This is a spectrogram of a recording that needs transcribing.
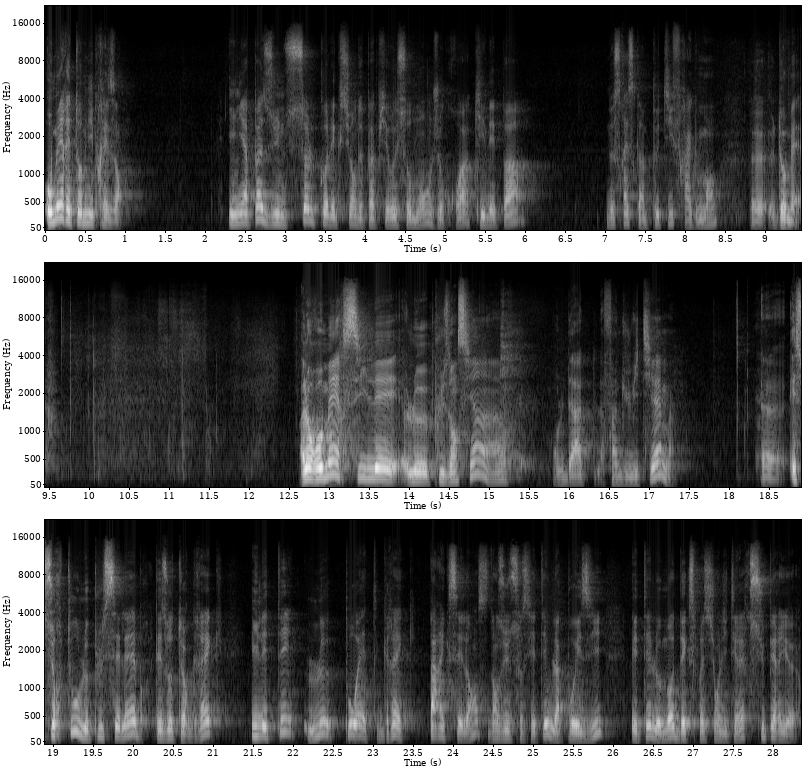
Homère est omniprésent. Il n'y a pas une seule collection de papyrus au monde, je crois, qui n'ait pas ne serait-ce qu'un petit fragment euh, d'Homère. Alors Homère, s'il est le plus ancien, hein, on le date la fin du 8e, euh, et surtout le plus célèbre des auteurs grecs, il était le poète grec par excellence dans une société où la poésie était le mode d'expression littéraire supérieur.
